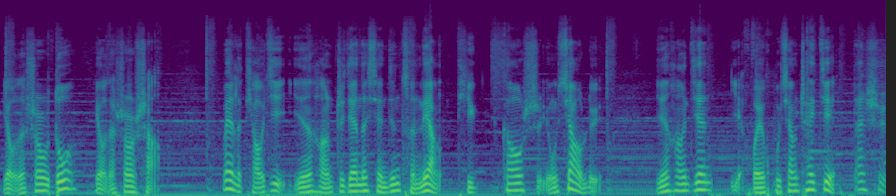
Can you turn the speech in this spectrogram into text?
有的时候多，有的时候少。为了调剂银行之间的现金存量，提高使用效率。银行间也会互相拆借，但是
